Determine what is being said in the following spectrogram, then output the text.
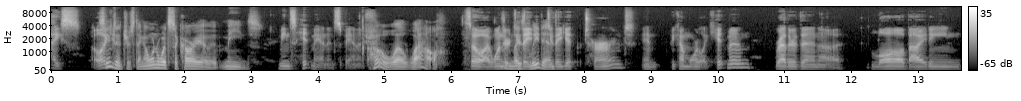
Nice. Like Seems it. interesting. I wonder what Sicario means. It Means hitman in Spanish. Oh well, wow. So I wonder, a do they do they get turned and become more like hitmen rather than uh, law-abiding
